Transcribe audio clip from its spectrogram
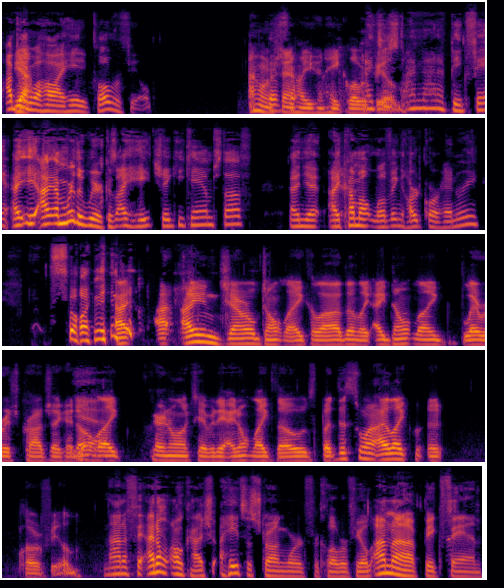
I'm Yeah. talking about how I hated Cloverfield. I don't understand how you can hate I Cloverfield. just I'm not a big fan. I, I I'm really weird because I hate shaky cam stuff, and yet I come out loving Hardcore Henry. So I mean, I, I, I in general don't like a lot of them. Like I don't like Blair Witch Project. I don't Yeah. like Paranormal Activity. I don't like those. But this one, I like uh, Cloverfield. not a fan. I don't. Okay, I hate's a strong word for Cloverfield. I'm not a big fan,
